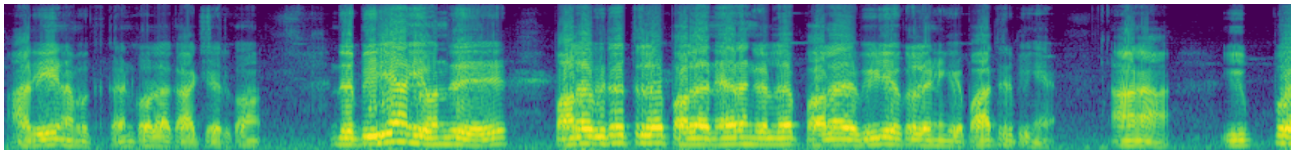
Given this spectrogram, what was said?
அதே நமக்கு கண்கொள்ளா காட்சியாக இருக்கும் இந்த பிரியாணி வந்து பல விதத்தில் பல நேரங்களில் பல வீடியோக்களில் நீங்கள் பார்த்துருப்பீங்க. ஆனால் இப்போ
